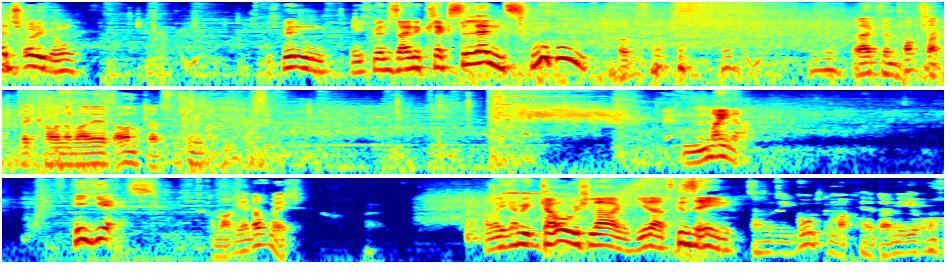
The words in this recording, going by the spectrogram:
Entschuldigung. Ich bin, ich bin seine Klexzellenz. Ich den Boxsack weghauen, aber der ist auch noch dazwischen gekommen. Meiner. Yes. Komm geht auf mich. Aber ich habe ihn K.O. geschlagen. Jeder hat's gesehen. Das haben sie gut gemacht, Herr Daniro.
